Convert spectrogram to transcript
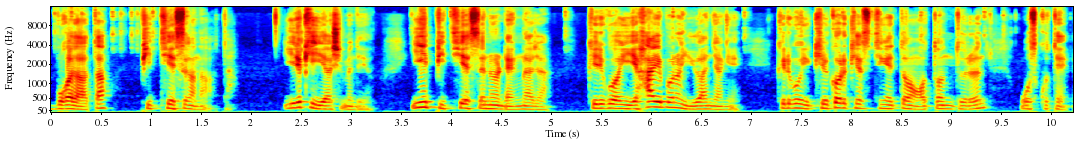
뭐가 나왔다? BTS가 나왔다. 이렇게 이해하시면 돼요. 이 BTS는 랭라자 그리고 이 하이브는 유한양해 그리고 이 길거리 캐스팅했던 어떤 들은 오스코테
